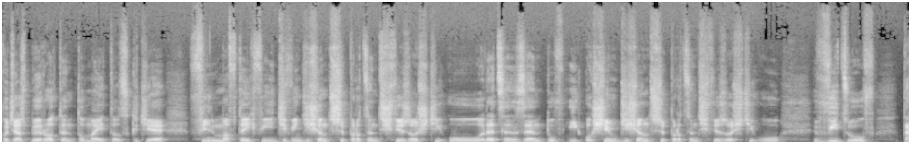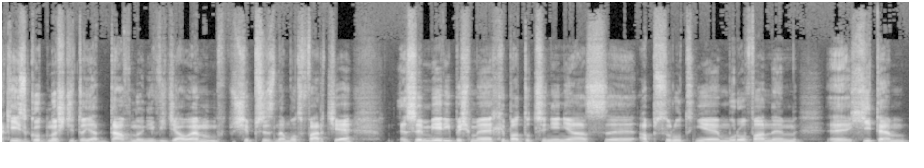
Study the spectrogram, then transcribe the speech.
chociażby Rotten Tomatoes, gdzie film ma w tej chwili 93% świeżości u recenzentów i 83% świeżości u widzów. Takiej zgodności to ja dawno nie widziałem, się przyznam otwarcie, że mielibyśmy chyba do czynienia z absolutnie murowanym e, hitem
